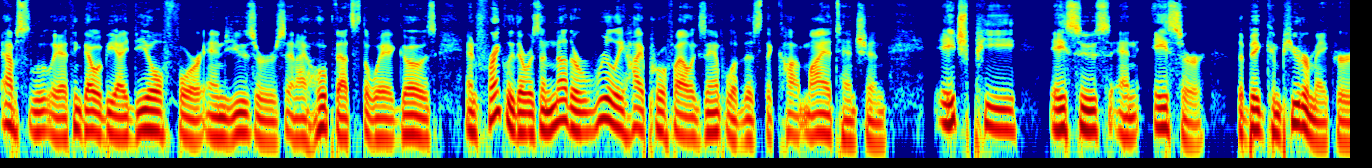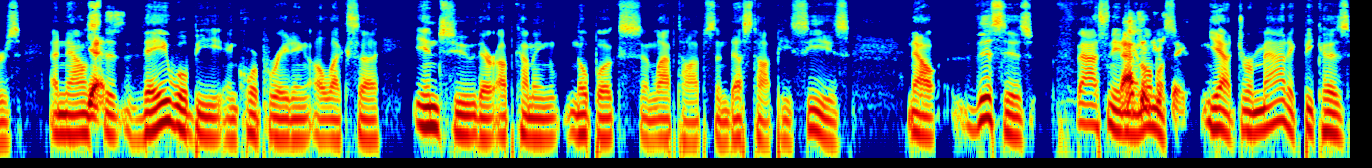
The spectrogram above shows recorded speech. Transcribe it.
Absolutely. I think that would be ideal for end users, and I hope that's the way it goes. And frankly, there was another really high profile example of this that caught my attention. HP, Asus, and Acer, the big computer makers, announced yes. that they will be incorporating Alexa into their upcoming notebooks and laptops and desktop PCs. Now, this is fascinating That's and almost yeah, dramatic because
